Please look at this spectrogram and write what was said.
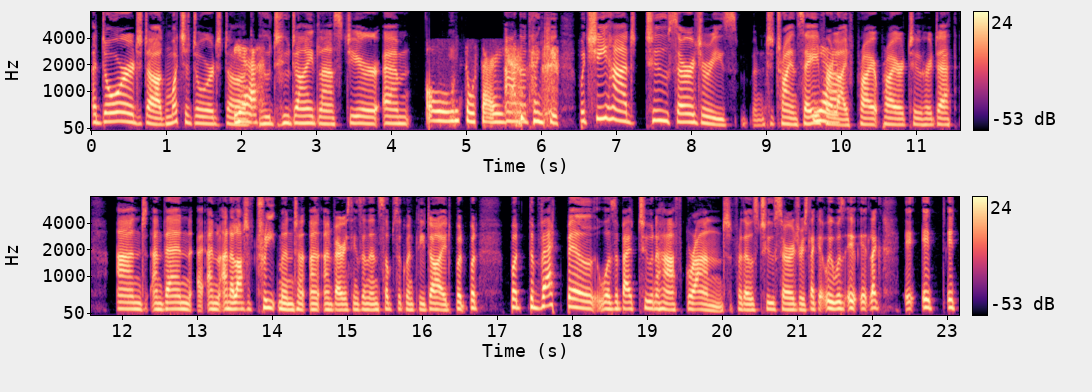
adored dog, much adored dog, yeah. who who died last year. Um, Oh, I'm so sorry. Oh, no, thank you. But she had two surgeries to try and save yeah. her life prior prior to her death. And and then and, and a lot of treatment and, and various things, and then subsequently died. But but but the vet bill was about two and a half grand for those two surgeries. Like it, it was, it, it like it, it, it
